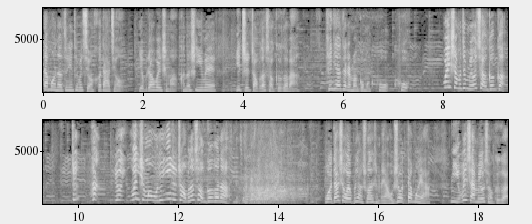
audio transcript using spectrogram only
淡漠呢，最近特别喜欢喝大酒，也不知道为什么，可能是因为一直找不到小哥哥吧，天天在这边给我们哭哭。为什么就没有小哥哥？这哼，为为什么我就一直找不到小哥哥呢？我当时我也不想说他什么呀，我说大漠呀。你为啥没有小哥哥？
